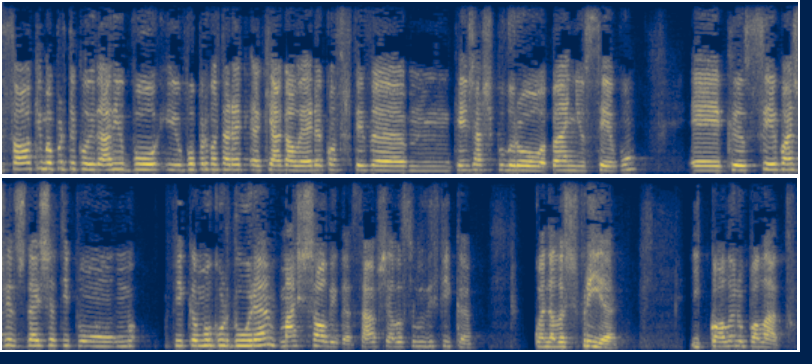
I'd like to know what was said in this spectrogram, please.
só aqui uma particularidade, eu vou, eu vou perguntar aqui à galera, com certeza hum, quem já explorou bem o sebo, é que o sebo às vezes deixa tipo, fica uma gordura mais sólida, sabes? Ela solidifica quando ela esfria e cola no palato.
